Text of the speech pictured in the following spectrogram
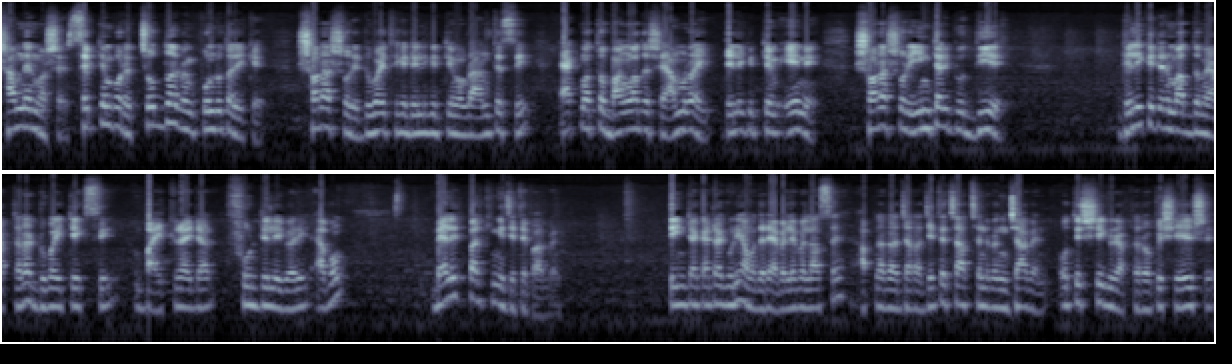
সামনের মাসে সেপ্টেম্বরের চোদ্দ এবং পনেরো তারিখে সরাসরি দুবাই থেকে ডেলিগেট টিম আমরা আনতেছি। একমাত্র বাংলাদেশে আমরাই ডেলিগেট টিম এনে সরাসরি ইন্টারভিউ দিয়ে ডেলিগেটের মাধ্যমে আপনারা Dubai taxi bike rider food delivery এবং ভ্যালিড পার্কিংয়ে যেতে পারবেন। তিনটা ক্যাটাগরি আমাদের অ্যাভেলেবেল আছে। আপনারা যারা যেতে চাচ্ছেন এবং যাবেন, অতি শীঘ্রই আপনার অফিসে এসে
